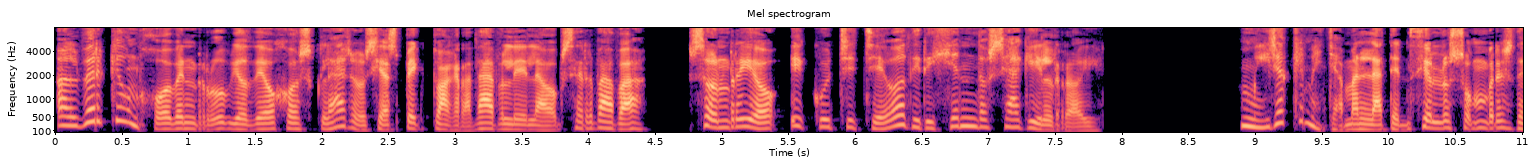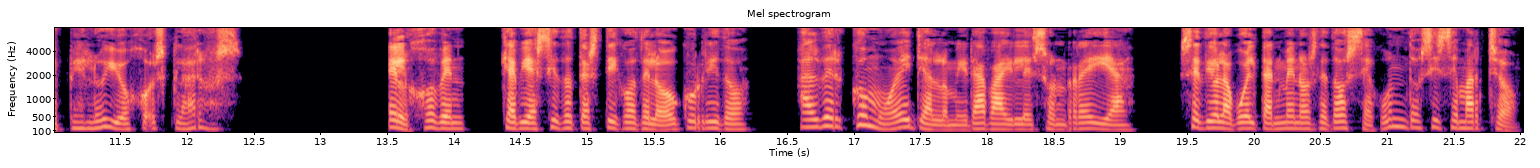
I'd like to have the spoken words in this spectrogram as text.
al ver que un joven rubio de ojos claros y aspecto agradable la observaba, sonrió y cuchicheó dirigiéndose a Gilroy. Mira que me llaman la atención los hombres de pelo y ojos claros. El joven, que había sido testigo de lo ocurrido, al ver cómo ella lo miraba y le sonreía, se dio la vuelta en menos de dos segundos y se marchó.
